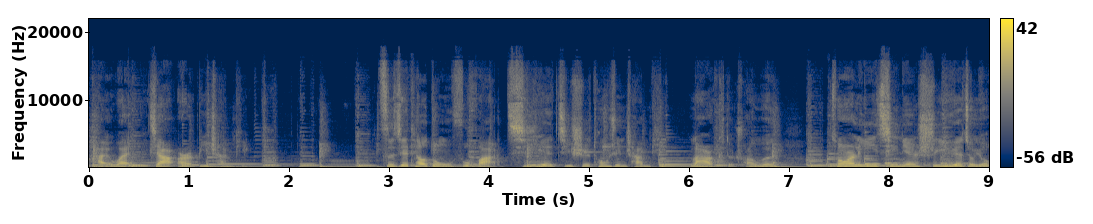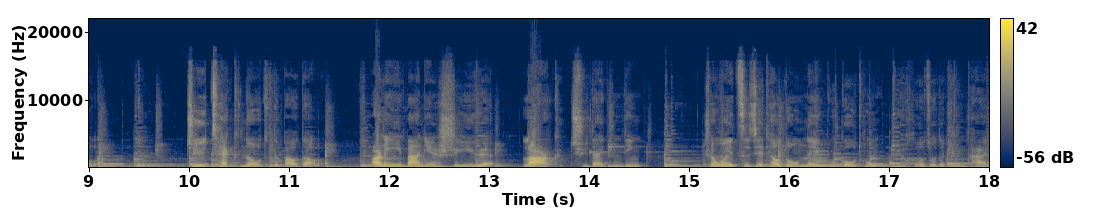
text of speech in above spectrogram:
海外加二 B 产品。字节跳动孵化企业即时通讯产品 Lark 的传闻，从二零一七年十一月就有了。据 TechNode 的报道，二零一八年十一月，Lark 取代钉钉，成为字节跳动内部沟通与合作的平台。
